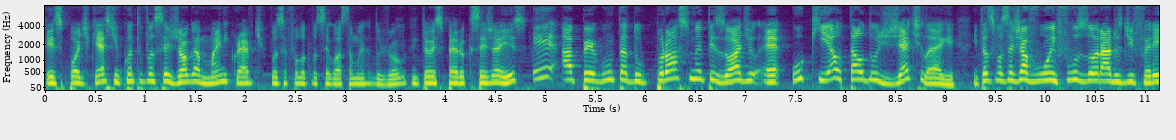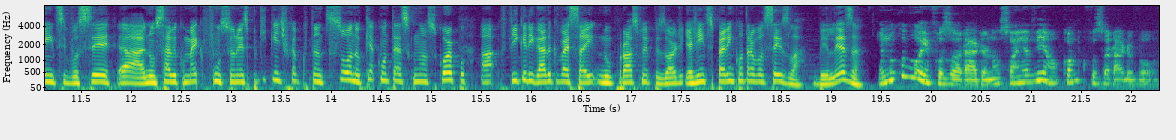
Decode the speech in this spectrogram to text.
esse podcast enquanto você joga Minecraft, você falou que você gosta muito do jogo. Então eu espero que seja isso. E a pergunta do próximo episódio é: o que é o tal do jet lag? Então, se você já voou em fusos horários diferentes, se você ah, não sabe como é que funciona isso, por que, que a gente fica com tanto sono, o que acontece com o nosso corpo, ah, fica ligado que vai sair no próximo próximo episódio e a gente espera encontrar vocês lá, beleza? Eu nunca vou em fuso horário, não só em avião. Como que fuso horário voa?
